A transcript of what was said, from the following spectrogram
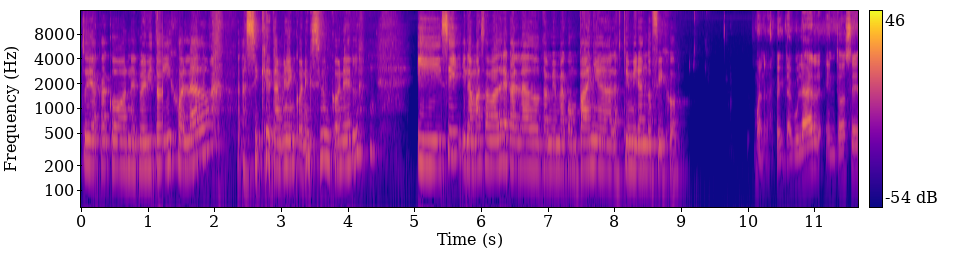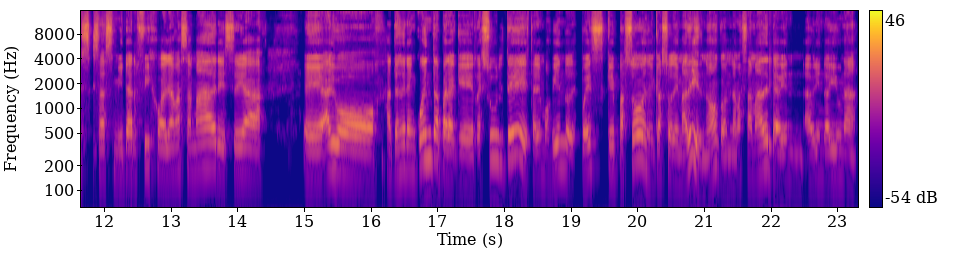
estoy acá con el bebito mi hijo al lado, así que también en conexión con él. Y sí, y la masa madre acá al lado también me acompaña, la estoy mirando fijo. Bueno, espectacular. Entonces, quizás mirar fijo a la masa madre sea eh, algo a tener en cuenta para que resulte. Estaremos viendo después qué pasó en el caso de Madrid, ¿no? Con la masa madre abriendo ahí una,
